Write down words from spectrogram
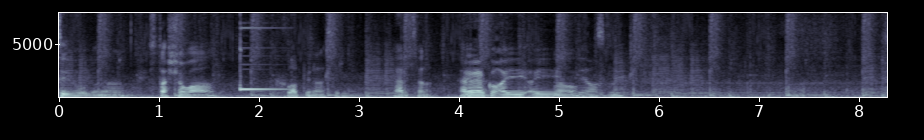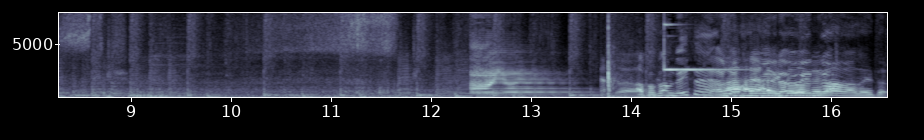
Ty vole, ne. Stašová, Chlapina si říká. Herce, ne? Herce. Jo, jako aj, aj... No. A to tam dejte, ať já vyhraju jedno. To.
